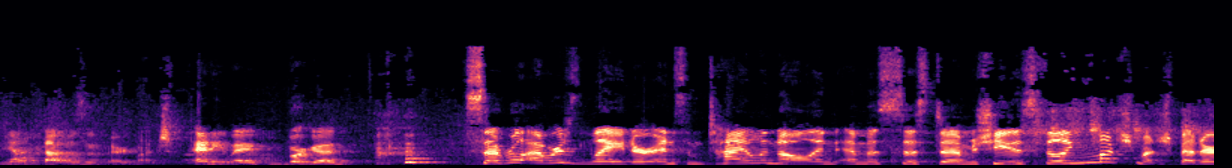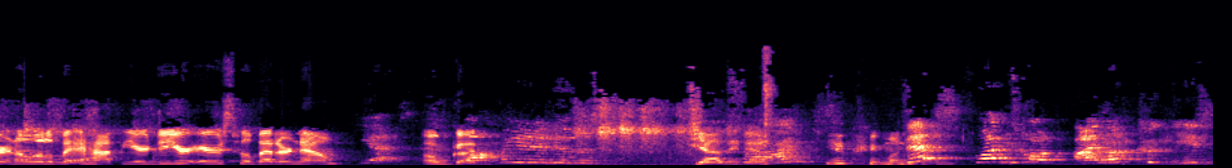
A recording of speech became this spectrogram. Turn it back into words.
Yeah, that wasn't very much. Anyway, we're good. Several hours later and some Tylenol in Emma's system, she is feeling much, much better and a little bit happier. Do your ears feel better now? Yes. Oh, good. Want me to do? Yeah, they do. You have cream on This one's called I Love Cookies.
